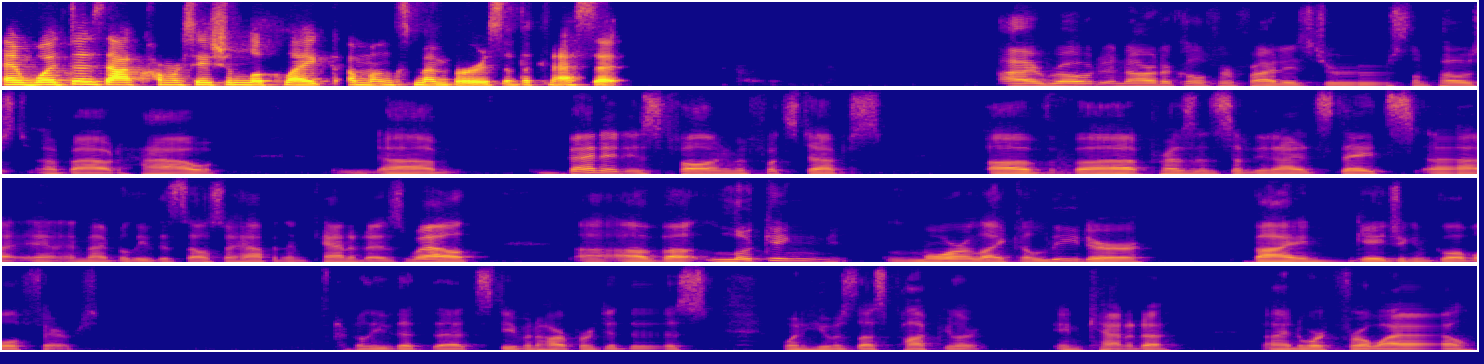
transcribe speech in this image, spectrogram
And what does that conversation look like amongst members of the Knesset? I wrote an article for Friday's Jerusalem Post about how um, Bennett is following the footsteps of uh, presidents of the United States, uh, and, and, I believe this also happened in Canada as well, uh, of uh, looking more like a leader by engaging in global affairs. I believe that, that Stephen Harper did this when he was less popular in Canada and worked for a while.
